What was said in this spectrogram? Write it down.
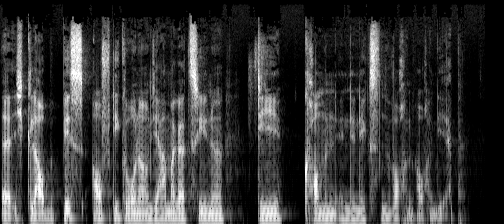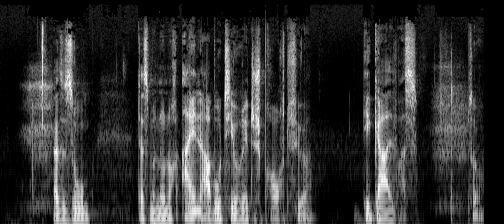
Äh, ich glaube, bis auf die Gruner und Jahr Magazine, die kommen in den nächsten Wochen auch in die App. Also so, dass man nur noch ein Abo theoretisch braucht für egal was. So.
